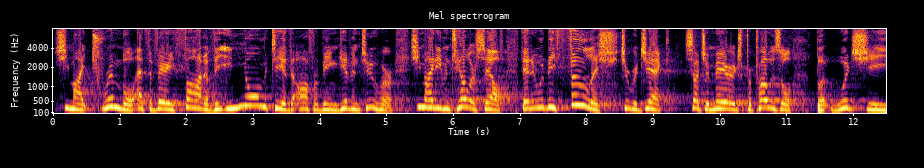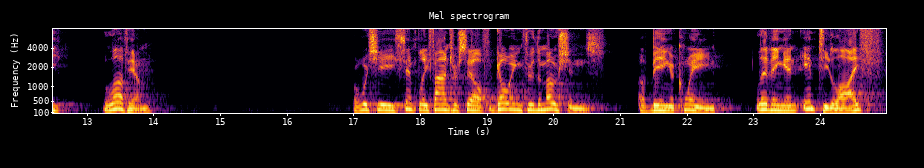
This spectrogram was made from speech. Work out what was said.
she might tremble at the very thought of the enormity of the offer being given to her. She might even tell herself that it would be foolish to reject such a marriage proposal, but would she love him? Or would she simply find herself going through the motions of being a queen, living an empty life,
